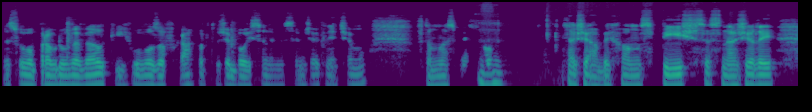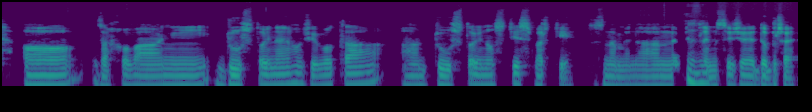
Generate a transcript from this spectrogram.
smyslu opravdu ve velkých uvozovkách, protože boj se nemyslím, že je k něčemu v tomhle smyslu. Mm-hmm. Takže abychom spíš se snažili o zachování důstojného života důstojnosti smrti. To znamená, nemyslím mm-hmm. si, že je dobře,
